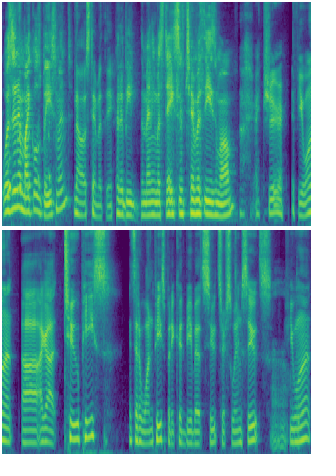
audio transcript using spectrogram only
Was it in Michael's basement? No, it was Timothy. Could it be the many mistakes of Timothy's mom? Sure, if you want. Uh, I got two piece instead of one piece, but it could be about suits or swimsuits if you want.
